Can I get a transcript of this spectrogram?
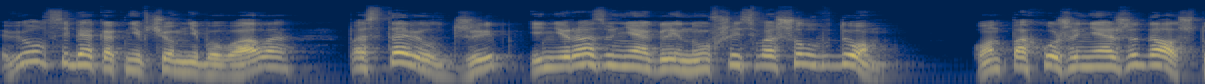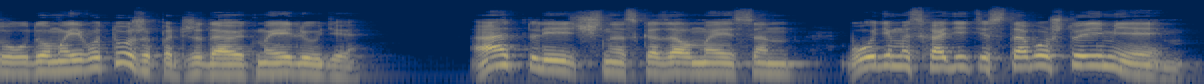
Вел себя, как ни в чем не бывало, поставил джип и, ни разу не оглянувшись, вошел в дом. Он, похоже, не ожидал, что у дома его тоже поджидают мои люди. «Отлично», — сказал Мейсон. «Будем исходить из того, что имеем.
